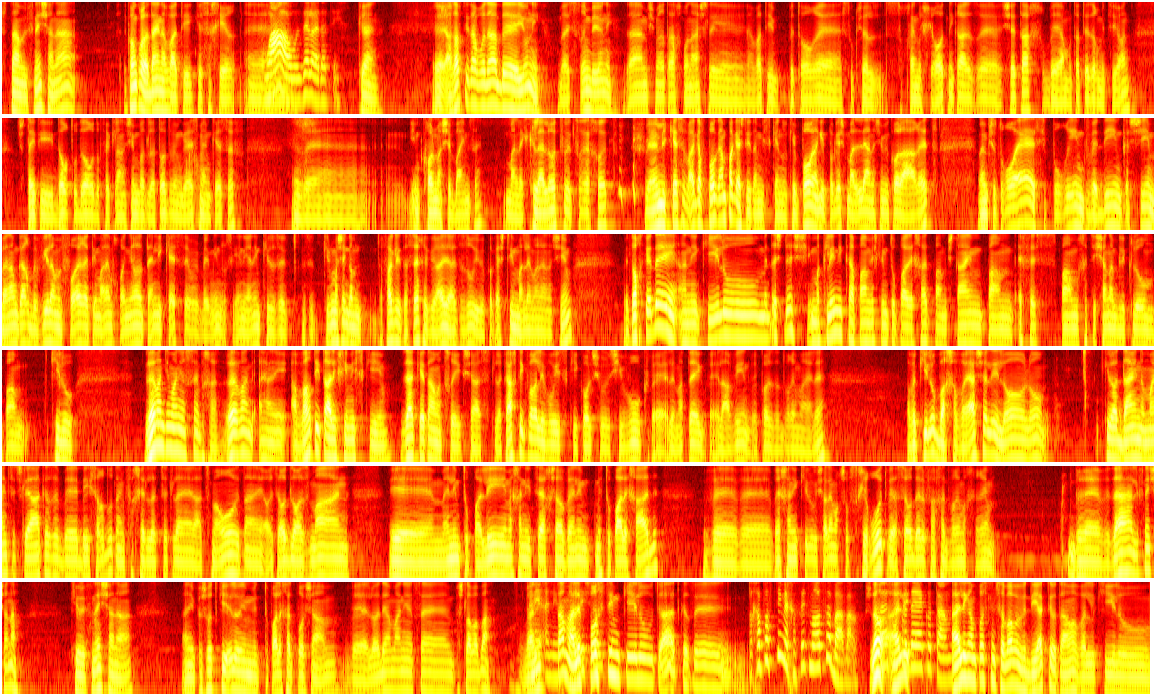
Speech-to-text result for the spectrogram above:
סתם, לפני שנה, קודם כל עדיין עבדתי כשכיר. אה, וואו, זה לא ידעתי. כן. אה, עזבתי את העבודה ביוני, ב-20 ביוני. זו הייתה המשמרת האחרונה שלי, עבדתי בתור uh, סוג של סוכן מכירות, נקרא לזה, שטח, בעמותת עזר מציון. פשוט הייתי דור טו דור דופק לאנשים בדלתות ומגייס מהם כסף. ועם כל מה שבא עם זה, מלא קללות וצרחות, ואין לי כסף. אגב, פה גם פגשתי את המסכנות, כי פה נגיד פגש מלא אנשים מכל הארץ, ואני פשוט רואה סיפורים כבדים, קשים, בן אדם גר בווילה מפוארת עם מלא מכוניות, אין לי כסף, במינוס עניינים, כאילו זה, זה כאילו מה שגם דפק לי את השכל, כאילו היה לי הזוי, ופגשתי מלא מלא אנשים. ותוך כדי, אני כאילו מדשדש עם הקליניקה, פעם יש לי מטופל אחד, פעם שתיים, פעם אפס, פעם חצי שנה בלי כלום, פעם כאילו... לא הבנתי מה אני עושה בכלל, לא הבנתי, אני עברתי תהליכים עסקיים, זה הקטע המצחיק, שלקחתי כבר ליווי עסקי כלשהו, שיווק ולמתג ולהבין וכל זה הדברים האלה, אבל כאילו בחוויה שלי לא, לא, כאילו עדיין המיינדסט שלי היה כזה ב- בהישרדות, אני מפחד לצאת לעצמאות, זה עוד לא הזמן, אמ, אין לי מטופלים, איך אני אצא עכשיו ואין לי מטופל אחד. ו- ו- ואיך אני כאילו אשלם עכשיו שכירות ויעשה עוד אלף ואחת דברים אחרים. ו- וזה היה לפני שנה. כאילו לפני שנה, אני פשוט כאילו עם מטופל אחד פה שם, ולא יודע מה אני אעשה בשלב הבא. ואני אני סתם מעלה פוסטים כאילו, את יודעת, כזה... לך פוסטים יחסית מאוד סבבה. לא, היה היה לי- צריך לדייק אותם. היה לי גם פוסטים סבבה ודייקתי אותם, אבל כאילו...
